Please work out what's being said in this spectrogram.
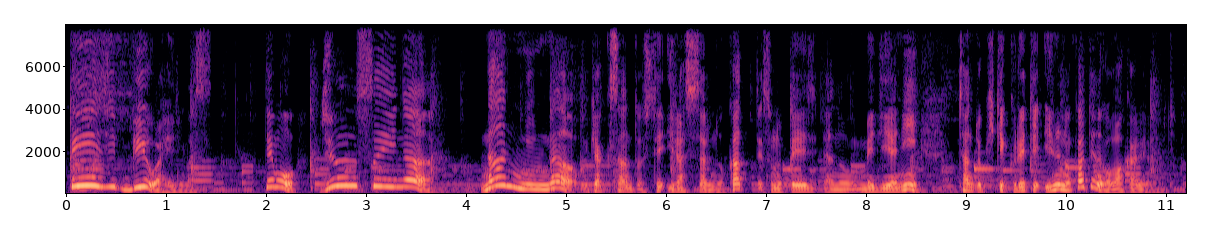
ページビューは減ります。でも純粋な何人がお客さんとしていらっしゃるのかってそのページあのメディアにちゃんと来てくれているのかっていうのが分かるようになると。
